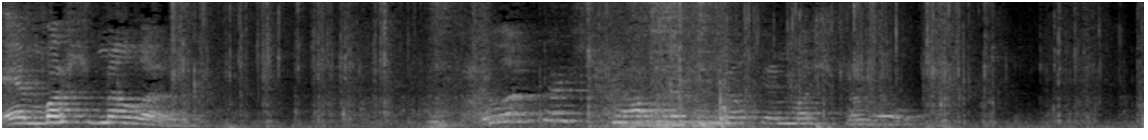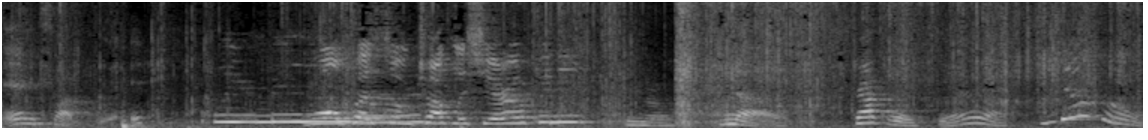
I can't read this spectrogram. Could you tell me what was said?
and marshmallow. It looks like strawberry milk and marshmallow and chocolate. Clear milk. You wanna put some chocolate syrup in it? No. No. Chocolate syrup. No.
